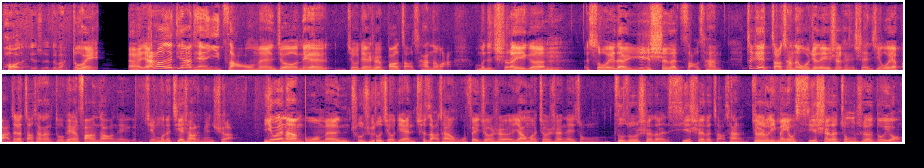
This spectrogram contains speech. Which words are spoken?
泡的，就是对吧？对。呃，然后呢，第二天一早，我们就那个酒店是包早餐的嘛，我们就吃了一个所谓的日式的早餐。这个早餐呢，我觉得也是很神奇，我也把这个早餐的图片放到那个节目的介绍里面去了。因为呢，我们出去住酒店吃早餐，无非就是要么就是那种自助式的西式的早餐，就是里面有西式的、中式的都有，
